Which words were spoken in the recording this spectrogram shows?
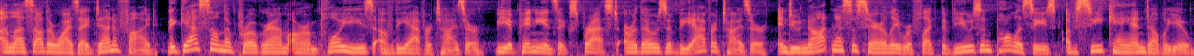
Unless otherwise identified, the guests on the program are employees of the advertiser. The opinions expressed are those of the advertiser and do not necessarily reflect the views and policies of CKNW.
